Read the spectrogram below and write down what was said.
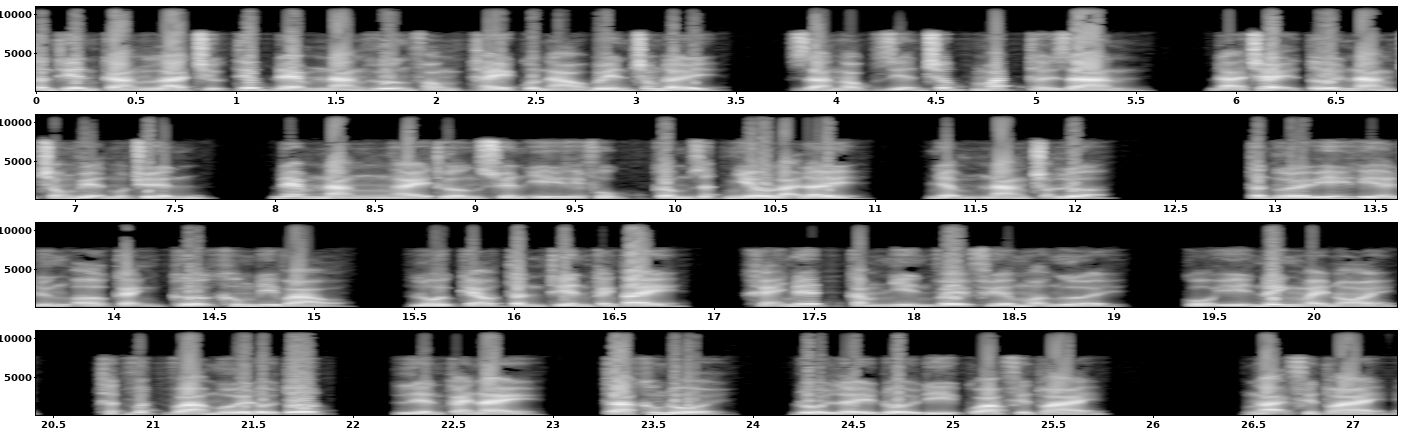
Tần thiên càng là trực tiếp đem nàng hướng phòng thay quần áo bên trong đẩy, giả ngọc diễn chấp mắt thời gian, đã chạy tới nàng trong viện một chuyến, đem nàng ngày thường xuyên y phục cầm rất nhiều lại đây, nhậm nàng chọn lựa. Tần Tuệ Y Ghi đứng ở cạnh cửa không đi vào, lôi kéo Tần Thiên cánh tay, khẽ nết cầm nhìn về phía mọi người, cố ý ninh mày nói, thật vất vả mới đổi tốt, liền cái này, ta không đổi, đổi lấy đổi đi qua phiên thoái. Ngại phiên thoái,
